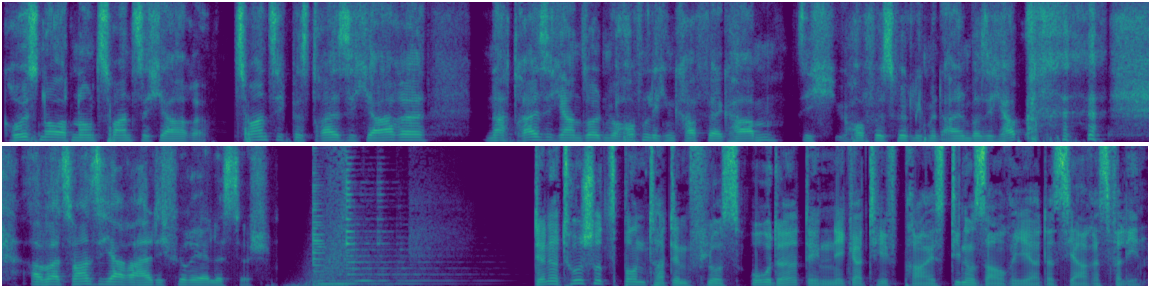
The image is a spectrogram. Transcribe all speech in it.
Größenordnung 20 Jahre. 20 bis 30 Jahre. Nach 30 Jahren sollten wir hoffentlich ein Kraftwerk haben. Ich hoffe es wirklich mit allem, was ich habe. aber 20 Jahre halte ich für realistisch. Der Naturschutzbund hat im Fluss Oder den Negativpreis Dinosaurier des Jahres verliehen.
